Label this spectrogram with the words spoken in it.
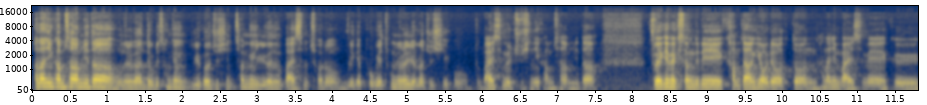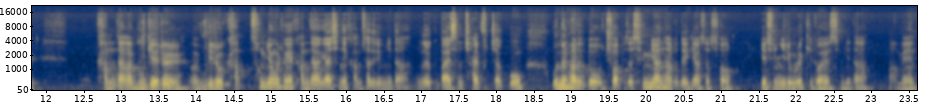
하나님 감사합니다. 오늘 가운데 우리 성경 읽어주신 성경 읽는 말씀처럼 우리에게 복의 통로를 열어주시고 또 말씀을 주시니 감사합니다. 구약의 백성들이 감당하기 어려웠던 하나님 말씀의 그 감당할 무게를 우리로 성령을 통해 감당하게 하시니 감사드립니다. 오늘 그 말씀 잘 붙잡고 오늘 하루도 주 앞에서 승리한 하루 되게 하소서 예수님 이름으로 기도하였습니다. 아멘.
